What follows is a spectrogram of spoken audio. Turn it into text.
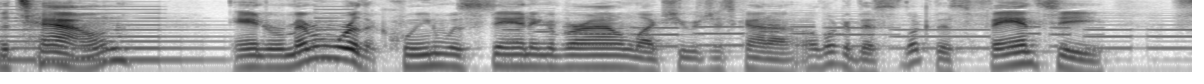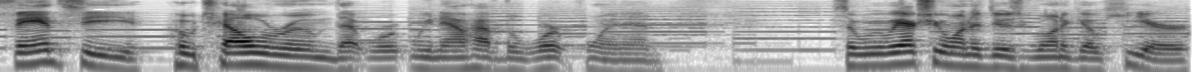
the town. And remember where the queen was standing around? Like, she was just kind of, oh, look at this. Look at this fancy, fancy hotel room that we now have the warp point in. So what we actually want to do is we want to go here.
